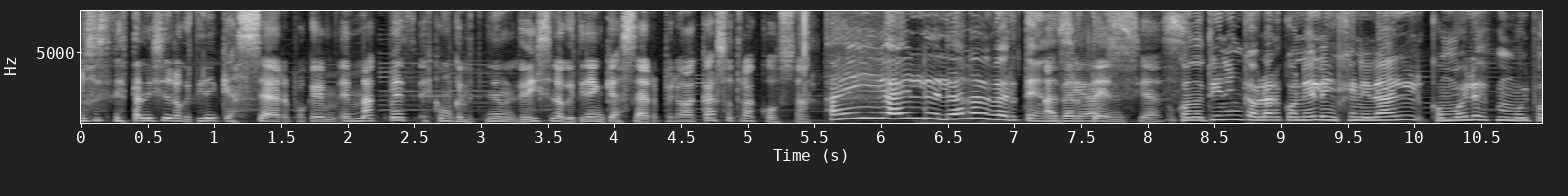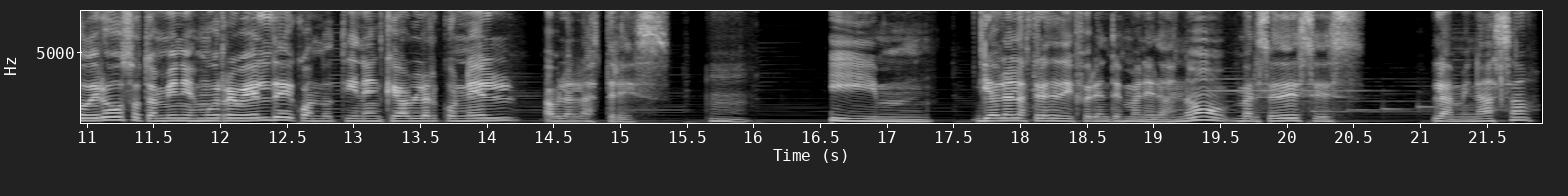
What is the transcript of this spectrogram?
no sé si le están diciendo lo que tienen que hacer, porque en- Macbeth es como que le, tienen- le dicen lo que tienen que hacer, pero acá es otra cosa. Ahí a él le le dan advertencias. Advertencias. Cuando tienen que hablar con él, en general, como él es muy poderoso también y es muy rebelde, cuando tienen que hablar con él, hablan las tres. Mm. Y, mm, y hablan las tres de diferentes maneras, ¿no? Mercedes es la amenaza,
